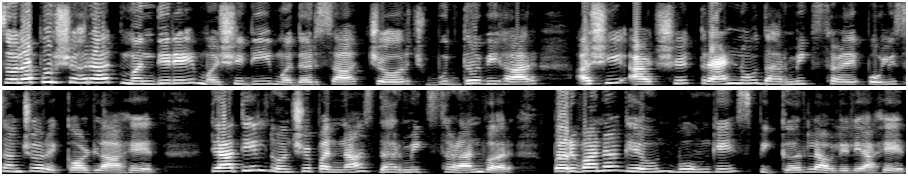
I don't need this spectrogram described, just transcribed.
सोलापूर शहरात मंदिरे मशिदी मदरसा चर्च बुद्ध विहार अशी आठशे त्र्याण्णव धार्मिक स्थळे पोलिसांच्या रेकॉर्डला आहेत. त्यातील दोनशे पन्नास धार्मिक स्थळांवर परवाना घेऊन भोंगे स्पीकर लावलेले आहेत.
